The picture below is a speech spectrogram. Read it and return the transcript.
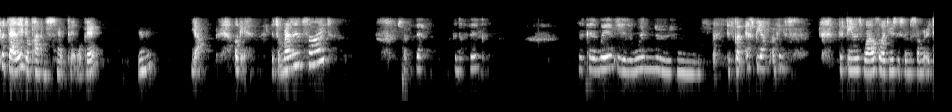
put that in your pipe and smoke it, okay? Mhm. Yeah. Okay. It's red inside. So that kind of thing. Of weird is windows. It's got SPF. I think it's 15 as well. So I'd use this in the summer. It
